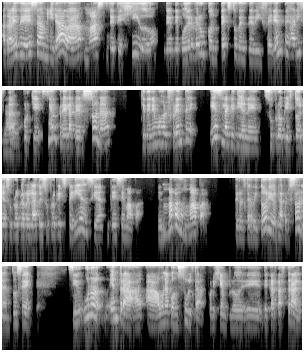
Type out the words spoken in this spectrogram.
a través de esa mirada más de tejido, de, poder ver un contexto desde diferentes aristas, porque siempre la persona que tenemos al frente es la que tiene su propia historia, su propio relato y su propia experiencia de ese mapa. El mapa es un mapa, pero el territorio es la persona. Entonces, si uno entra a, una consulta, por ejemplo, de, de carta astral,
